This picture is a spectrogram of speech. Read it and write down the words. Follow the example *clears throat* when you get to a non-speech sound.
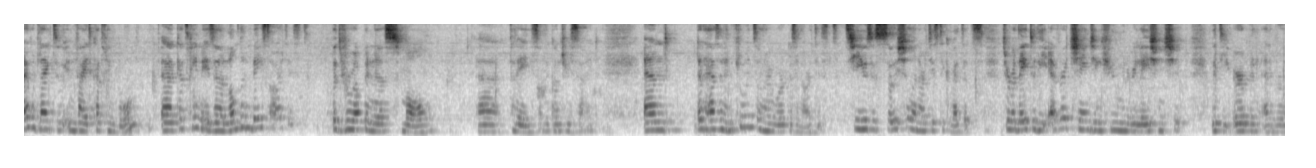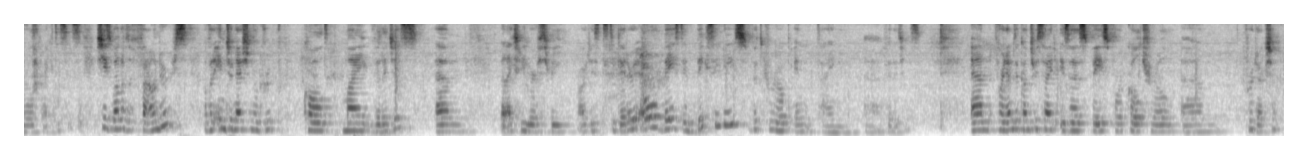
I would like to invite Kathrin Böhm. Uh, Katrien is a London-based artist, but grew up in a small uh, place on the countryside. And that has an influence on her work as an artist. She uses social and artistic methods to relate to the ever-changing human relationship with the urban and rural practices. She's one of the founders of an international group called My Villages. Um, well, actually, we're three artists together, all based in big cities, but grew up in tiny uh, villages. And for them, the countryside is a space for cultural um, production.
